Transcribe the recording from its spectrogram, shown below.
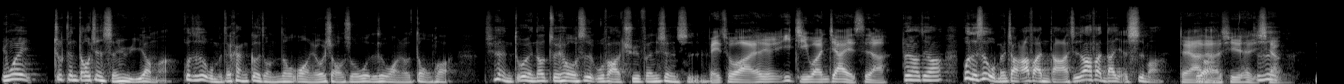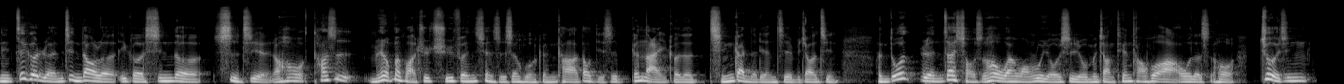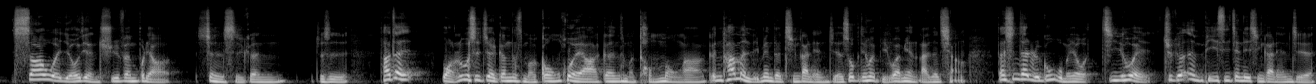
因为就跟《刀剑神域》一样嘛，或者是我们在看各种那种网游小说或者是网游动画，其实很多人到最后是无法区分现实。没错啊，一级玩家也是啊。对啊，对啊，或者是我们讲《阿凡达》，其实《阿凡达》也是嘛。对啊，对啊，对啊，其实很像。就是你这个人进到了一个新的世界，然后他是没有办法去区分现实生活跟他到底是跟哪一个的情感的连接比较近。很多人在小时候玩网络游戏，我们讲天堂或 RO 的时候，就已经稍微有点区分不了现实跟就是他在网络世界跟什么公会啊，跟什么同盟啊，跟他们里面的情感连接，说不定会比外面来得强。但现在如果我们有机会去跟 NPC 建立情感连接，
